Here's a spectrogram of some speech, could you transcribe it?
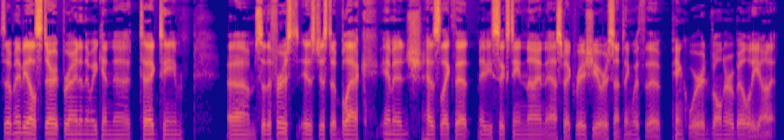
So maybe I'll start, Brian, and then we can uh, tag team. Um, so the first is just a black image, has like that maybe 16:9 aspect ratio or something with the pink word vulnerability on it.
